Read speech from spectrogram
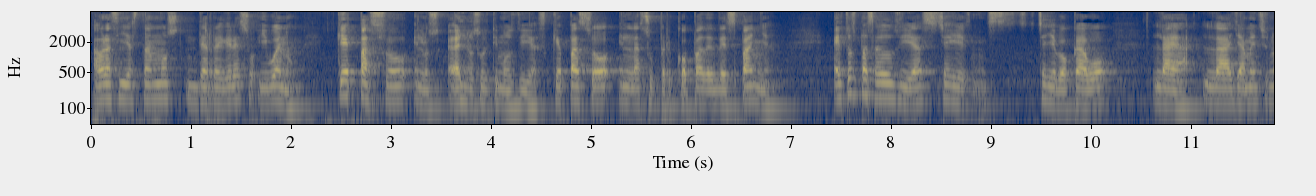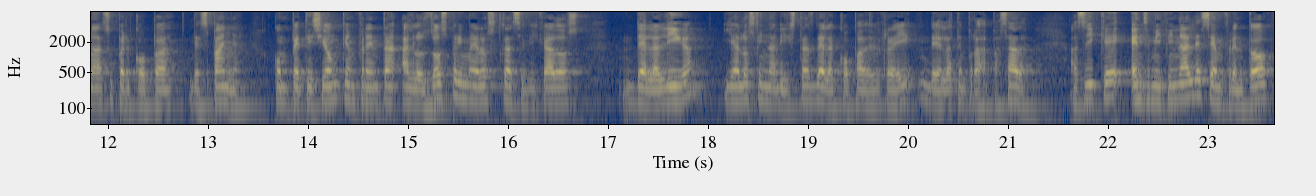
Ahora sí ya estamos de regreso y bueno, ¿qué pasó en los, últimos días? ¿Qué pasó en la Supercopa de, España? Estos pasados días se, llevó a cabo la, la, ya mencionada Supercopa de España, competición que enfrenta a los dos primeros clasificados de la liga y a los finalistas de la Copa del Rey de la temporada pasada. Así que en semifinales se enfrentó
